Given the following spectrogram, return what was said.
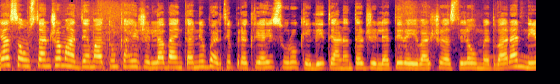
या संस्थांच्या माध्यमातून काही जिल्हा बँकांनी भरती प्रक्रियाही सुरू केली. त्यानंतर जिल्ह्यातील रहिवाशी असलेल्या उमेदवारांनी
